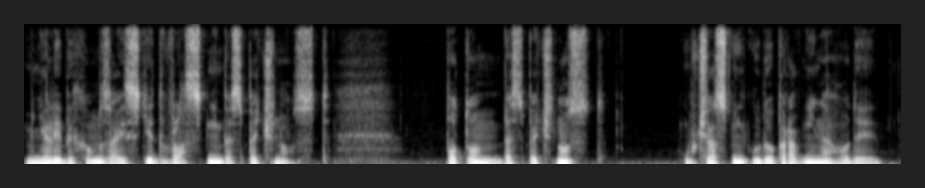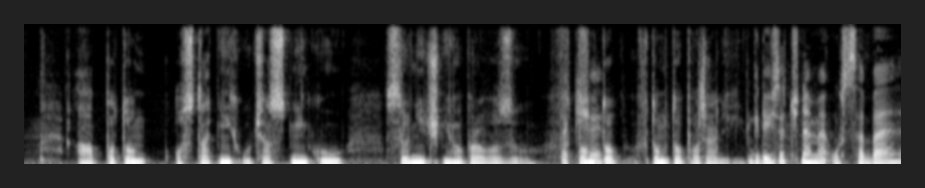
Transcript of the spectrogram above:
měli bychom zajistit vlastní bezpečnost. Potom bezpečnost účastníků dopravní nehody, a potom ostatních účastníků silničního provozu. V, tomto, v tomto pořadí. Když začneme u sebe,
